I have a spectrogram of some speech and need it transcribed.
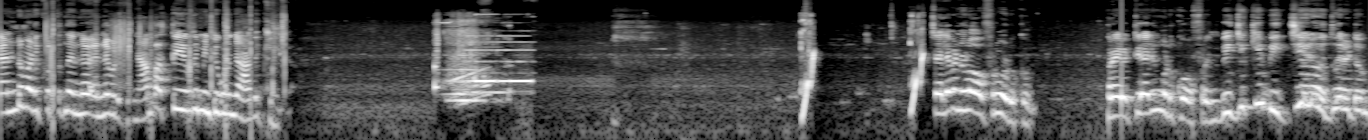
രണ്ട് മണിക്കൂറത്തുനിന്ന് എന്നെ എന്നെ വിളിക്കും. ഞാൻ പത്ത് ഇരുപത് മിനിറ്റ് കൂടി ഞാൻ നിൽക്കില്ല ചില ഓഫർ കൊടുക്കും. പ്രൈവറ്റുകാരും കൊടുക്കും ഓഫറിങ് ബിജിക്ക് ബിജി ഒരു ഇതുവരെയായിട്ടും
